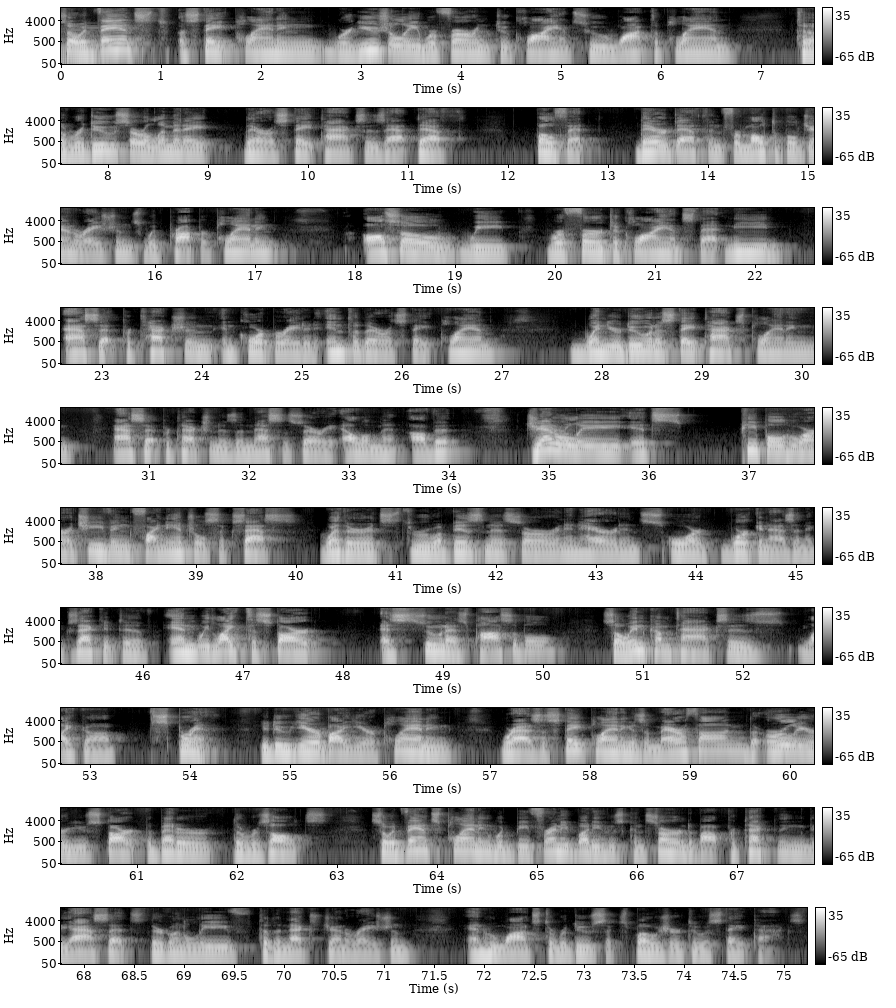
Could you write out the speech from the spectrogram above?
So, advanced estate planning, we're usually referring to clients who want to plan to reduce or eliminate their estate taxes at death, both at their death and for multiple generations with proper planning. Also, we refer to clients that need asset protection incorporated into their estate plan. When you're doing estate tax planning, asset protection is a necessary element of it. Generally, it's people who are achieving financial success, whether it's through a business or an inheritance or working as an executive. And we like to start as soon as possible. So, income tax is like a sprint. You do year by year planning, whereas estate planning is a marathon. The earlier you start, the better the results. So, advanced planning would be for anybody who's concerned about protecting the assets they're going to leave to the next generation and who wants to reduce exposure to estate tax.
